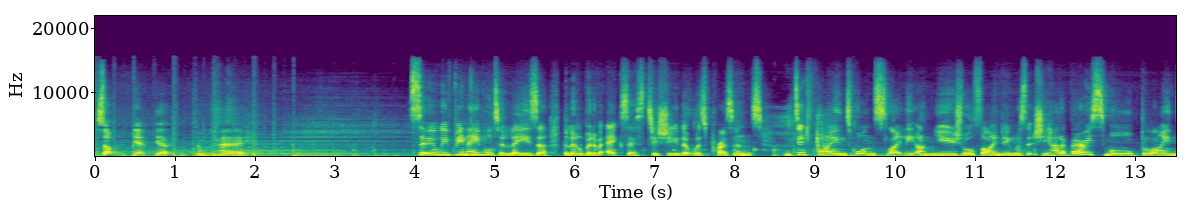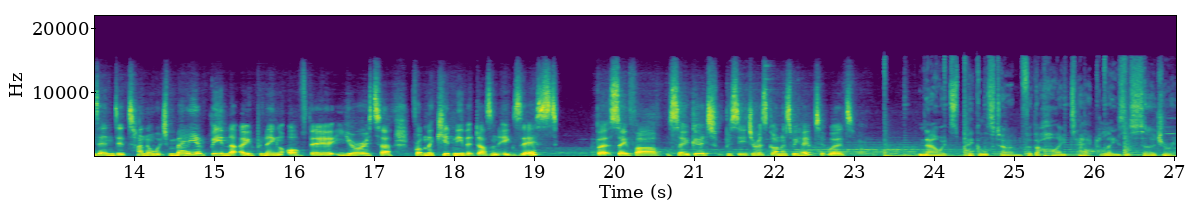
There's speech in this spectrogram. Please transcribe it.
Stop. Yeah, yeah. Okay. So we've been able to laser the little bit of excess tissue that was present. We did find one slightly unusual finding was that she had a very small blind-ended tunnel which may have been the opening of the ureter from the kidney that doesn't exist. But so far so good. Procedure has gone as we hoped it would. Now it's Pickle's turn for the high-tech laser surgery.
